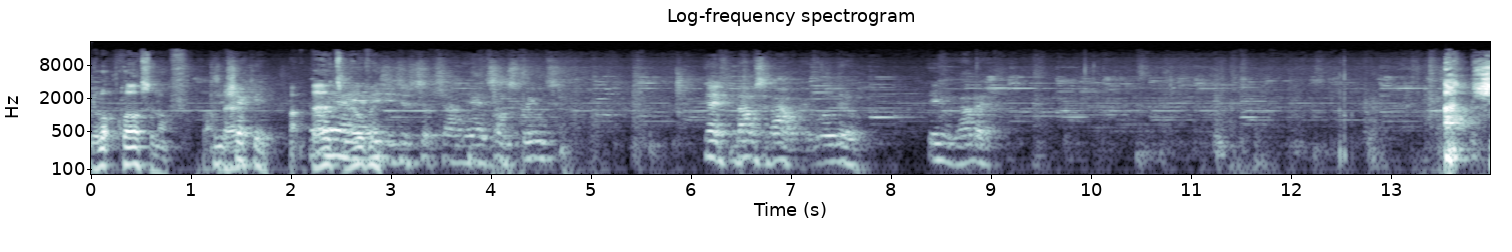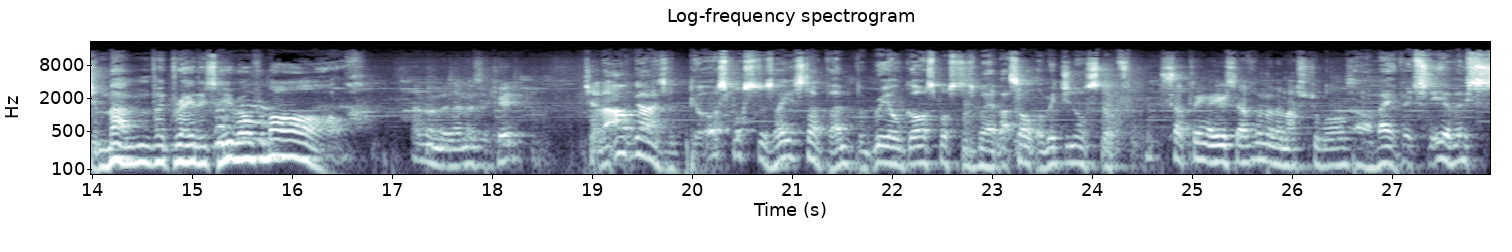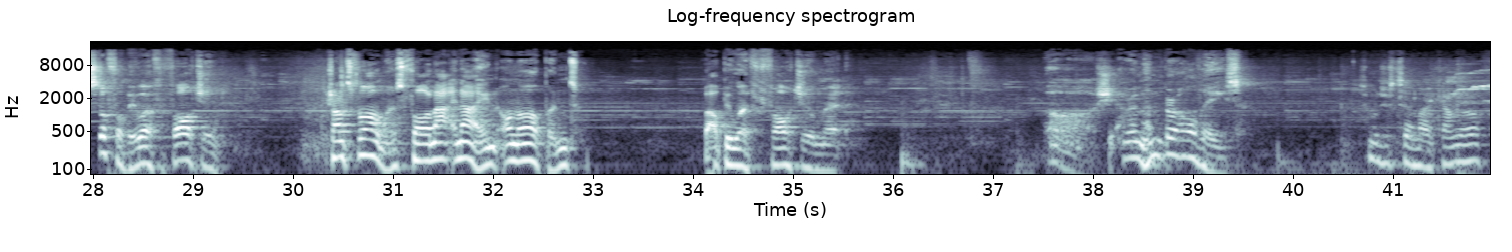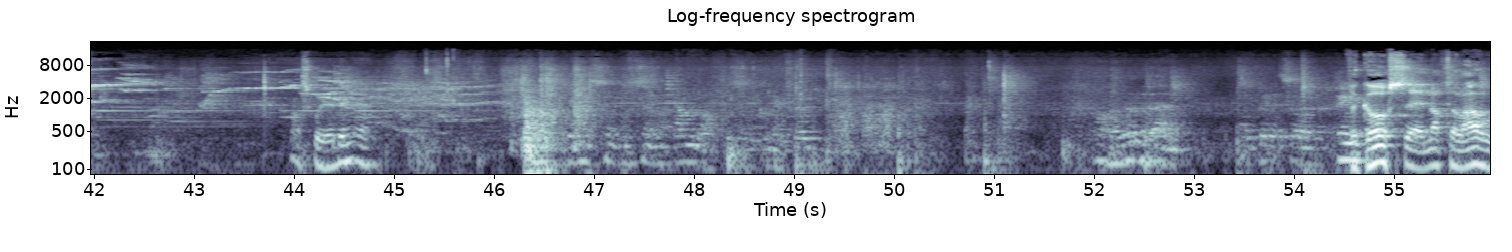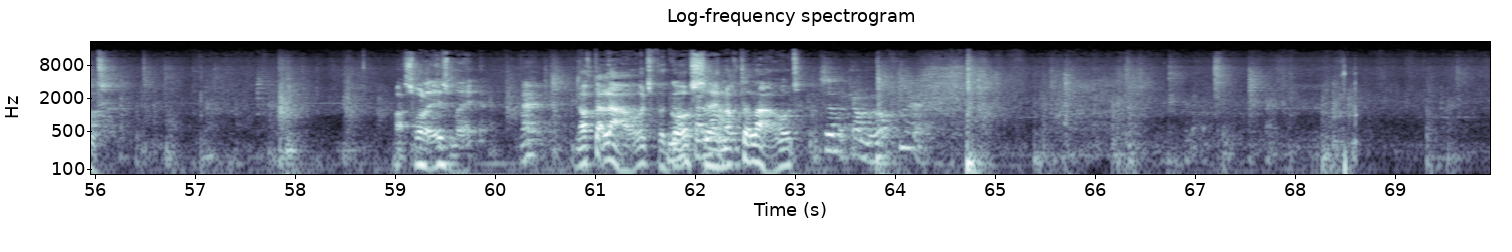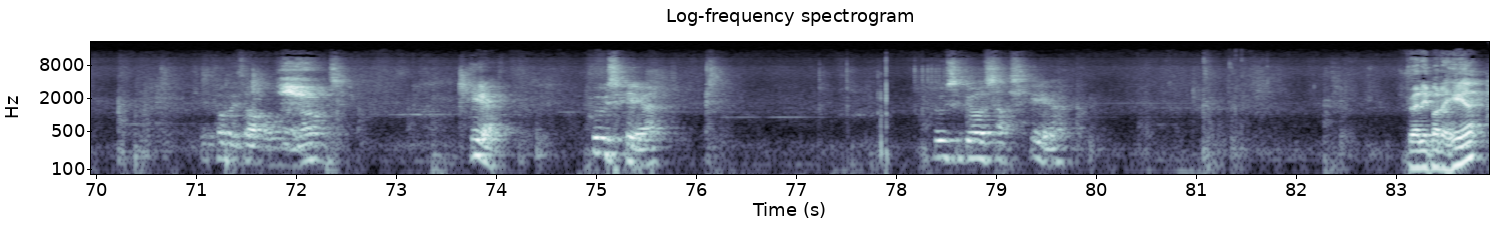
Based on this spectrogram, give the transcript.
You look close enough. That Is it bird- checking? That oh, bird's oh, yeah, moving. Yeah, it is, it just touched down. Yeah, it's on screens. Yeah, if you bounce about, it will do. Even grab it. Action Man, the greatest hero of them all. I remember them as a kid. Check that out, guys. The Ghostbusters. I used to have them. The real Ghostbusters, mate. That's all original stuff. Sad thing, I used to have one of them Astro Wars. Oh, mate, this, yeah, this stuff will be worth a fortune. Transformers, four ninety nine, unopened. That'll be worth a fortune, mate. Oh shit! I remember all these. Someone just turned my camera off. That's weird, isn't it? The ghosts say not allowed. That's what it is, mate. Eh? Not allowed. The ghosts say not allowed. Turn the camera off, mate. You probably thought I was not. Here. Who's here? Who's the ghost that's here? For anybody here?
